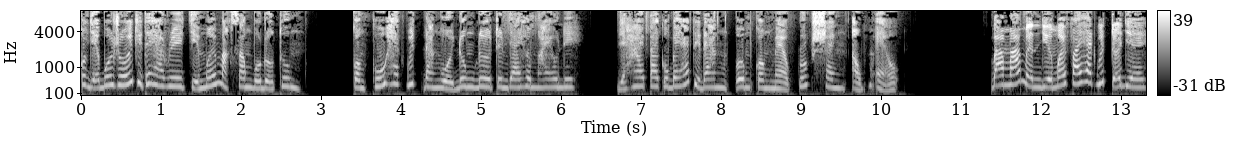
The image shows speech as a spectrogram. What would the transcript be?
Cô vẻ bối rối khi thấy Harry chỉ mới mặc xong bộ đồ thun. Con cú Hedwig đang ngồi đung đưa trên vai Hermione. Và hai tay cô bé thì đang ôm con mèo Crookshank ổng ẹo. Ba má mình vừa mới phái Hedwig trở về.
